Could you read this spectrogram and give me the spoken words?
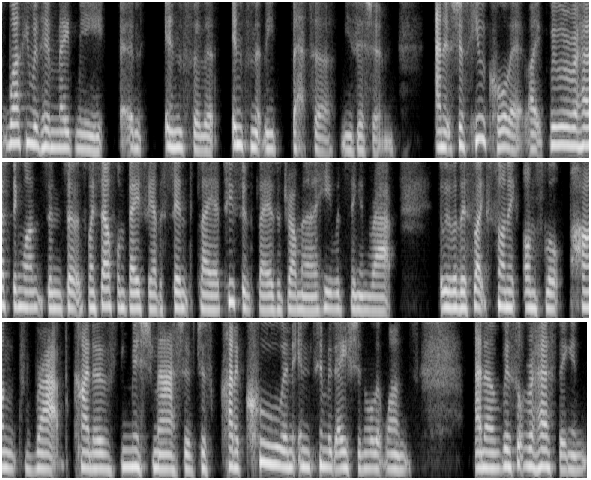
working with him made me an infinite infinitely better musician. And it's just he would call it like we were rehearsing once and so it's myself on bass we had a synth player two synth players a drummer he would sing and rap. We were this like sonic onslaught punk rap kind of mishmash of just kind of cool and intimidation all at once. And um, we're sort of rehearsing and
